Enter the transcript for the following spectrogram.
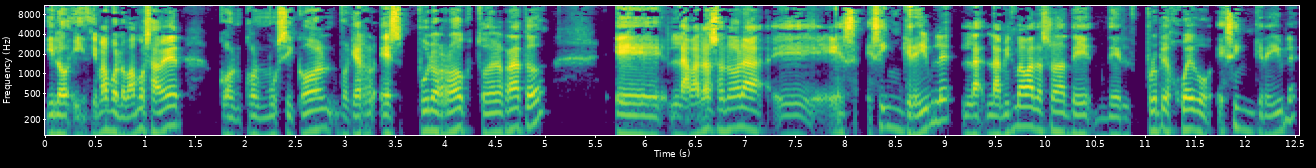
Y, lo, y encima, pues lo vamos a ver con, con musicón, porque es, es puro rock todo el rato. Eh, la banda sonora eh, es, es, increíble. La, la, misma banda sonora de, del propio juego es increíble.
